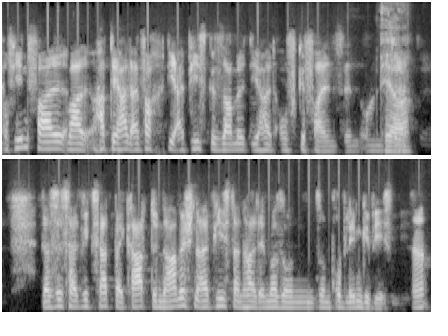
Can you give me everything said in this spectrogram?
Auf jeden Fall war, hat der halt einfach die IPs gesammelt, die halt aufgefallen sind. Und ja. äh, das ist halt, wie gesagt, bei gerade dynamischen IPs dann halt immer so ein, so ein Problem gewesen. Ja?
